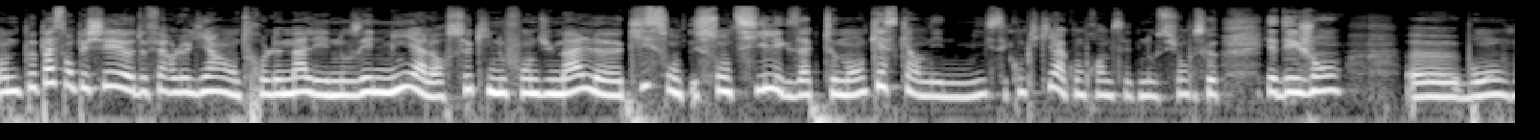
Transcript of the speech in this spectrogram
On ne peut pas s'empêcher euh, de faire le lien entre le mal et nos ennemis. Alors ceux qui nous font du mal, euh, qui sont, sont-ils exactement? Qu'est-ce qu'un ennemi? C'est compliqué à comprendre cette notion parce qu'il y a des gens, bon,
